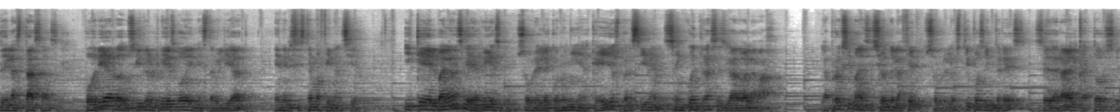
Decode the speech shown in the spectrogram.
de las tasas podría reducir el riesgo de inestabilidad en el sistema financiero y que el balance de riesgo sobre la economía que ellos perciben se encuentra sesgado a la baja. La próxima decisión de la Fed sobre los tipos de interés se dará el 14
